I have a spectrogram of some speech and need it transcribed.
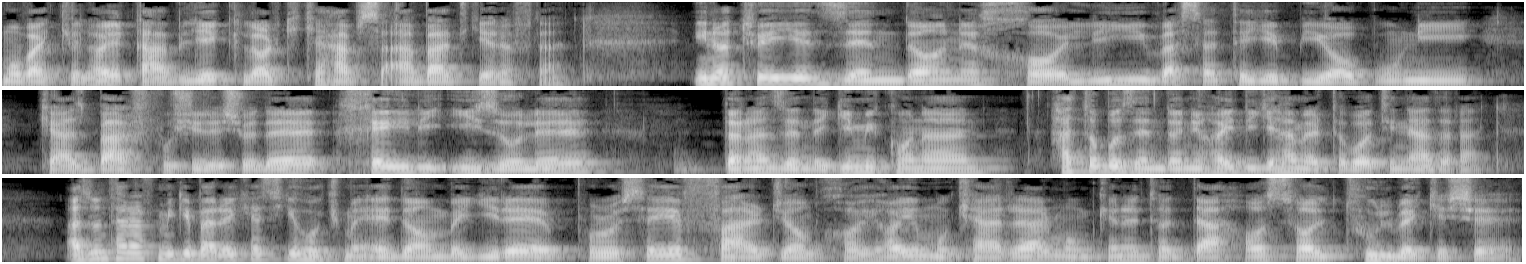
موکلهای قبلی کلارک که حبس ابد گرفتن. اینا توی یه زندان خالی وسط یه بیابونی که از برف پوشیده شده خیلی ایزوله دارن زندگی می‌کنن. حتی با زندانی های دیگه هم ارتباطی ندارن. از اون طرف میگه برای کسی که حکم اعدام بگیره پروسه فرجام خواهی های مکرر ممکنه تا ده ها سال طول بکشه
